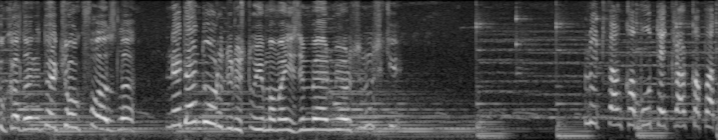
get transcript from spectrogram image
Bu kadarı da çok fazla. Neden doğru dürüst uyumama izin vermiyorsunuz ki? Lütfen kabuğu tekrar kapat.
